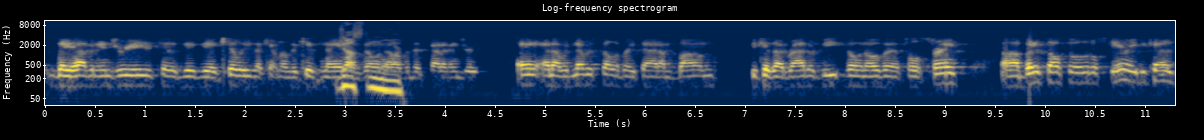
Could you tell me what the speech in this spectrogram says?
they have an injury to the, the Achilles. I can't remember the kid's name. Justin Moore. That's got an injury, and, and I would never celebrate that. I'm bummed because I'd rather beat Villanova at full strength. Uh, but it's also a little scary because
